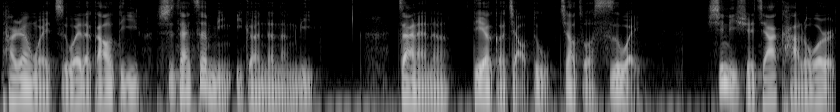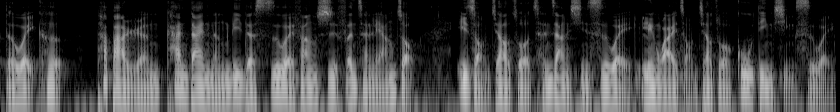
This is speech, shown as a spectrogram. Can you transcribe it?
他认为职位的高低是在证明一个人的能力。再来呢，第二个角度叫做思维。心理学家卡罗尔·德韦克。他把人看待能力的思维方式分成两种，一种叫做成长型思维，另外一种叫做固定型思维。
